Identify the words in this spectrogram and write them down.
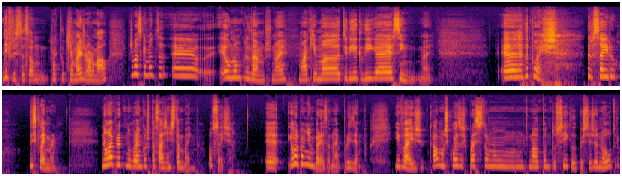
diferenciação para aquilo que é mais normal, mas basicamente é, é o nome que lhe damos, não é? Não há aqui uma teoria que diga é assim, não é? Uh, depois, terceiro disclaimer. Não é preto no branco as passagens também. Ou seja, uh, eu olho para a minha empresa, não é? Por exemplo, e vejo que há algumas coisas que parece que estão num determinado ponto do ciclo depois esteja noutro.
